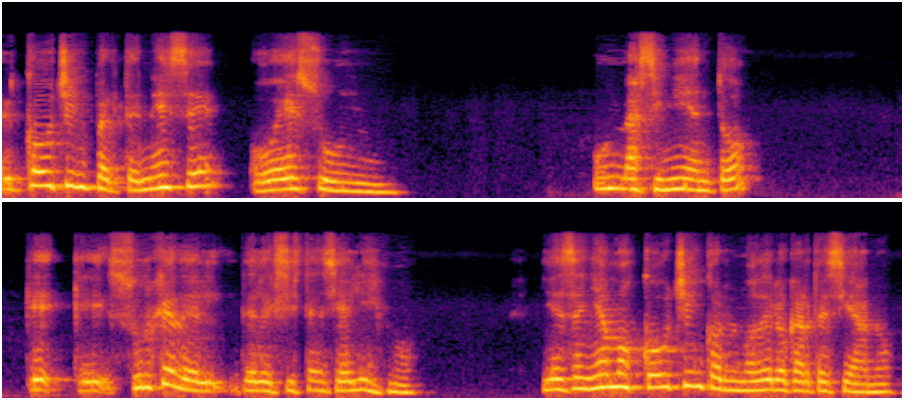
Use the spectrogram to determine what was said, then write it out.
el coaching pertenece o es un, un nacimiento que, que surge del, del existencialismo. Y enseñamos coaching con el modelo cartesiano.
